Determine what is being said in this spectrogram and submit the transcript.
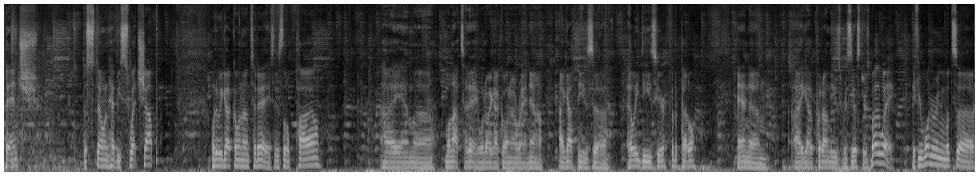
bench, the Stone Heavy Sweatshop. What do we got going on today? See this little pile? I am, uh, well not today, what do I got going on right now? I got these uh, LEDs here for the pedal and um, I got to put on these resistors. By the way, if you're wondering what's uh,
